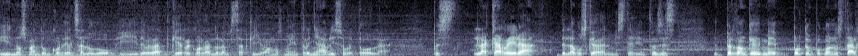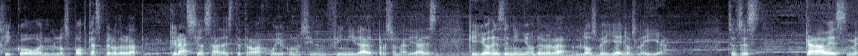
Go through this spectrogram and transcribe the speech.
nos mandó un cordial saludo y de verdad que recordando la amistad que llevamos muy entrañable y sobre todo la pues la carrera de la búsqueda del misterio. Entonces, perdón que me porte un poco nostálgico en los podcasts, pero de verdad gracias a este trabajo yo he conocido infinidad de personalidades que yo desde niño de verdad los veía y los leía. Entonces, cada vez me,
